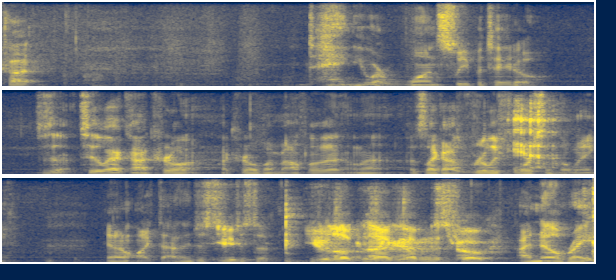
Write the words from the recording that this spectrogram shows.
Cut. Dang, you are one sweet potato. Does see the way I kind of curl, I curled my mouth a little bit on that? It's like I was really forcing the wink. Yeah, I don't like that. I just, You- just a. You look like you're having a stroke. I know, right?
